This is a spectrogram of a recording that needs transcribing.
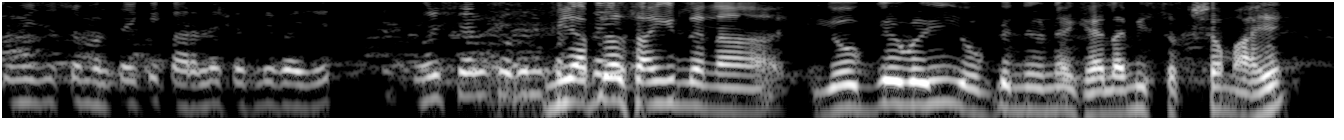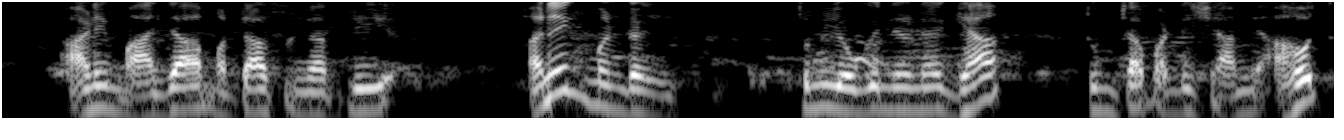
तुम्ही जसं म्हणताय की कारण शोधली पाहिजेत. वरिष्ठांकडून मी आपल्याला सांगितलं ना योग्य वेळी योग्य निर्णय घ्यायला मी सक्षम आहे आणि माझ्या मतदारसंघातली अनेक मंडळी तुम्ही योग्य निर्णय घ्या तुमच्या पाठीशी आम्ही आहोत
